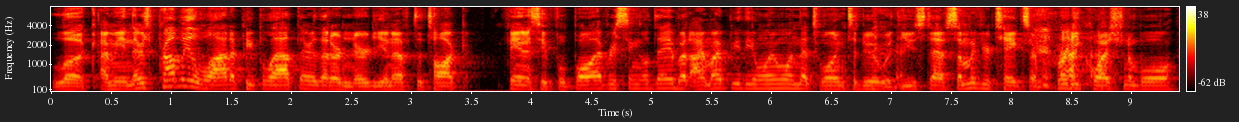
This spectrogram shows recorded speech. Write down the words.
Look, I mean, there's probably a lot of people out there that are nerdy enough to talk fantasy football every single day, but I might be the only one that's willing to do it with you, Steph. Some of your takes are pretty questionable.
